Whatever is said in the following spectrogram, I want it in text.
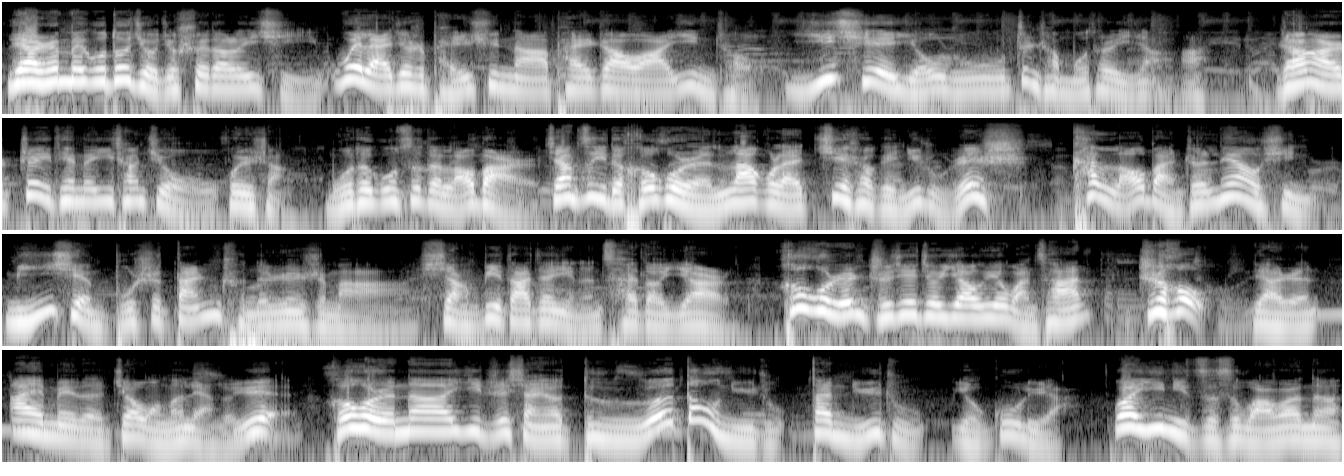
两人没过多久就睡到了一起，未来就是培训啊、拍照啊、应酬，一切犹如正常模特一样啊。然而这一天的一场酒会上，模特公司的老板将自己的合伙人拉过来介绍给女主认识。看老板这尿性，明显不是单纯的认识嘛，想必大家也能猜到一二了。合伙人直接就邀约晚餐，之后两人暧昧的交往了两个月。合伙人呢一直想要得到女主，但女主有顾虑啊。万一你只是玩玩呢？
